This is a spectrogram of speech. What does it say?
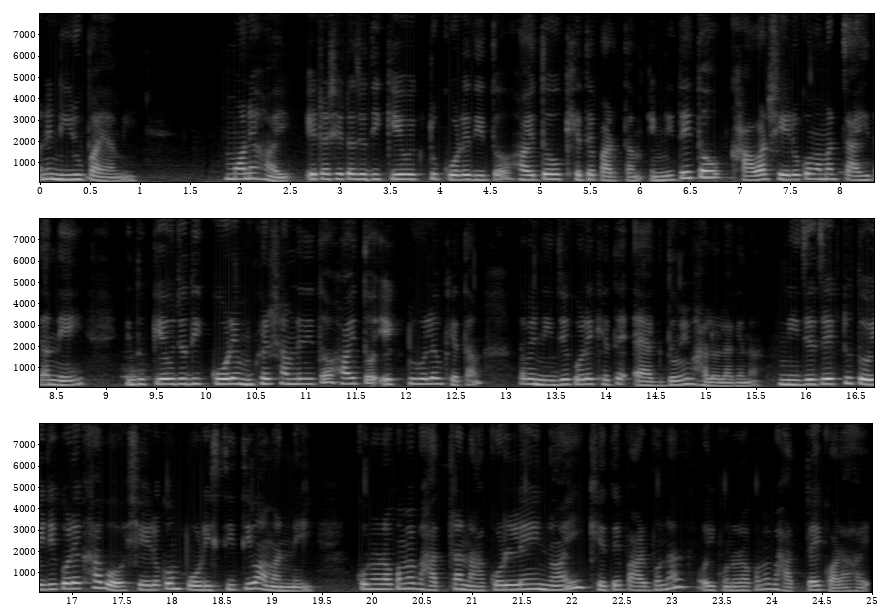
মানে নিরুপায় আমি। মনে হয় এটা সেটা যদি কেউ একটু করে দিত, হয়তো খেতে পারতাম। এমনিতেই তো খাওয়ার সেই রকম আমার চাহিদা নেই। কিন্তু কেউ যদি করে মুখের সামনে দিত, হয়তো একটু হলেও খেতাম। তবে নিজে করে খেতে একদমই ভালো লাগে না। নিজে যে একটু তৈরি করে খাব সেই রকম পরিস্থিতিও আমার নেই। কোনো রকমে ভাতটা না করলেই নয়, খেতে পারব না, ওই কোনো রকমে ভাতটাই করা হয়।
